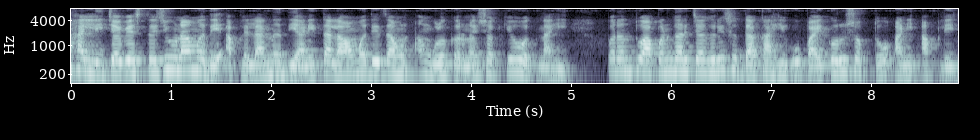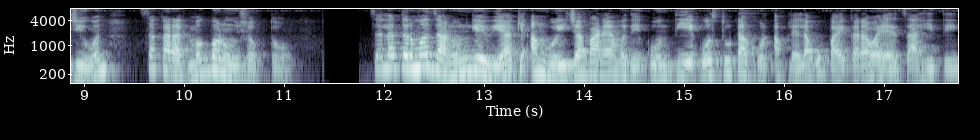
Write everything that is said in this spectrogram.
हल्लीच्या व्यस्त जीवनामध्ये आपल्याला नदी आणि तलावामध्ये जाऊन आंघोळ करणं शक्य होत नाही. परंतु आपण घरच्या घरी सुद्धा काही उपाय करू शकतो आणि आपले जीवन सकारात्मक बनवू शकतो. चला तर मग जाणून घेऊया की आंघोळीच्या पाण्यामध्ये कोणती एक वस्तू टाकून आपल्याला उपाय करावयाचा आहे ते.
